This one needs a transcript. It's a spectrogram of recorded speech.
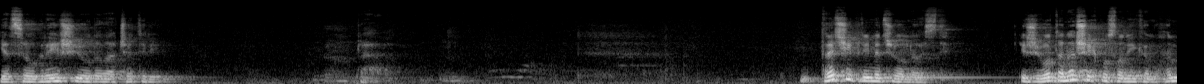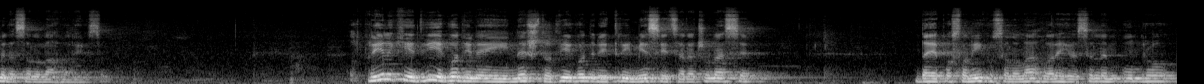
Jer se ogrešio od ova četiri prava. Treći primjer ću vam navesti. Iz života našeg poslanika Muhammeda sallallahu alaihi wa sallam. Od prilike dvije godine i nešto, dvije godine i tri mjeseca računa se da je poslaniku sallallahu alaihi wa sallam umro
